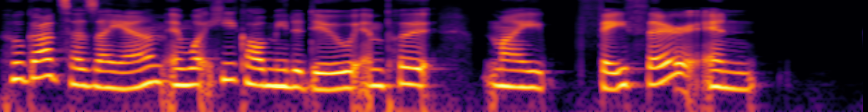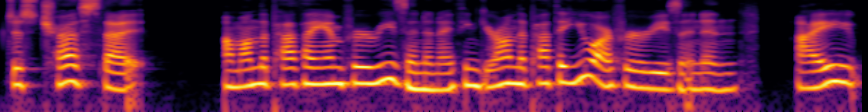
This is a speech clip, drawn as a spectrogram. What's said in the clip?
who God says I am and what He called me to do and put my faith there and just trust that I'm on the path I am for a reason, and I think you're on the path that you are for a reason. And I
